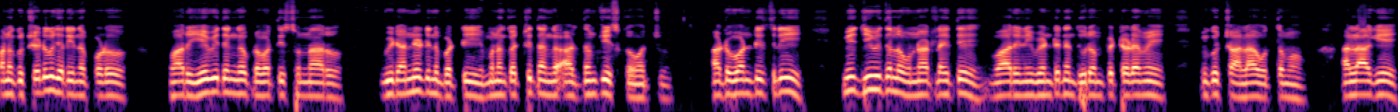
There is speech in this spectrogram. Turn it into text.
మనకు చెడు జరిగినప్పుడు వారు ఏ విధంగా ప్రవర్తిస్తున్నారు వీటన్నిటిని బట్టి మనం ఖచ్చితంగా అర్థం చేసుకోవచ్చు. అటువంటి స్త్రీ మీ జీవితంలో ఉన్నట్లయితే వారిని వెంటనే దూరం పెట్టడమే మీకు చాలా ఉత్తమం. అలాగే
